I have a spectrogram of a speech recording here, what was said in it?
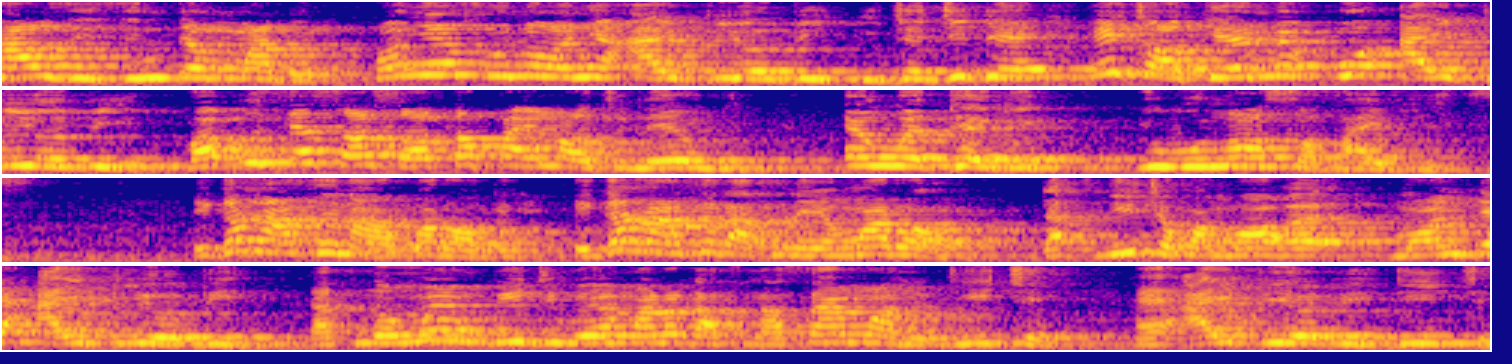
houses ndị mmadụ onye na onye ipob ijejide ịchọ ka emekpuo ipob ka ọ bụzie sọsọ ọtọ pilot na-ewu enweta gị will not survive ị gaghị asị na agwarọ gị ị gaghị asị dat na ịmarọ dat na ichekwa ma ndị ipob dat na onwe mgbe iji wee marọ dat na simon dị iche ipob dị iche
